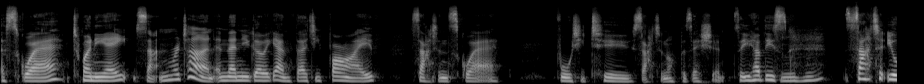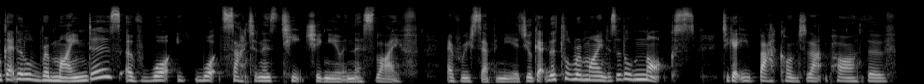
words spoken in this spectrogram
a square. 28, Saturn return. And then you go again 35, Saturn square. 42 Saturn opposition. So you have these mm-hmm. Saturn you'll get little reminders of what what Saturn is teaching you in this life every 7 years. You'll get little reminders, little knocks to get you back onto that path of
